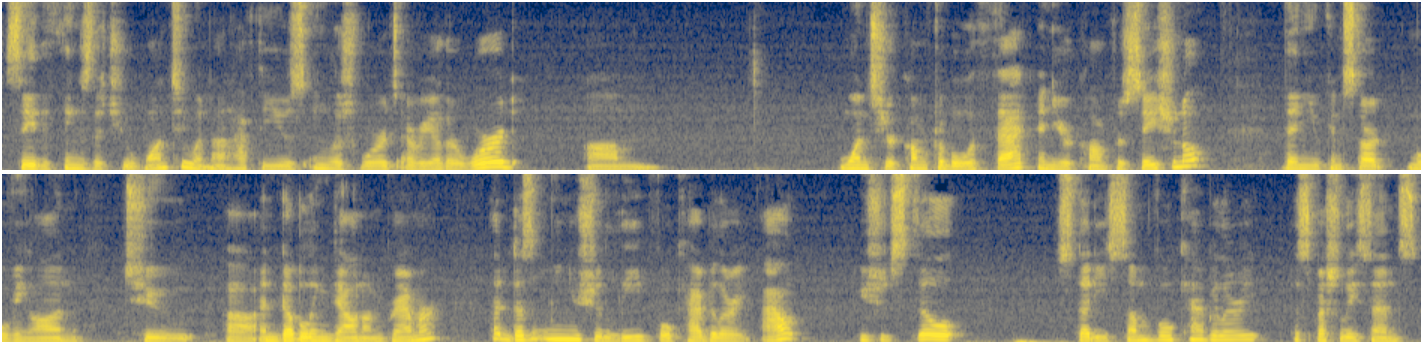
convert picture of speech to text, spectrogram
say the things that you want to and not have to use English words every other word. Um, once you're comfortable with that and you're conversational, then you can start moving on to uh, and doubling down on grammar. That doesn't mean you should leave vocabulary out. You should still study some vocabulary, especially since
